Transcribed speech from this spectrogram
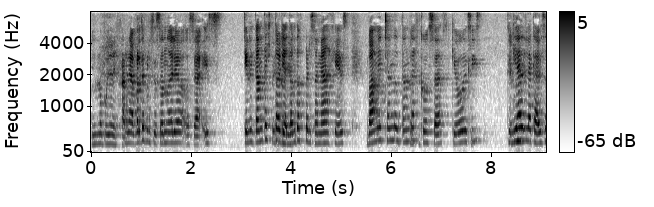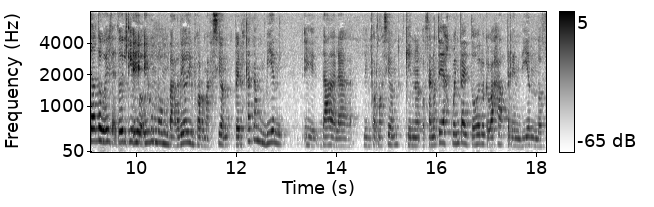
no lo podía dejar. Bueno, aparte procesándolo, o sea, es tiene tanta historia, historia. tantos personajes, va mechando tantas cosas que vos decís, te Es queda un- la cabeza dando vuelta todo el Es, tiempo. es un bombardeo de información, pero está tan bien eh, dada la, la información que no, o sea, no te das cuenta de todo lo que vas aprendiendo.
